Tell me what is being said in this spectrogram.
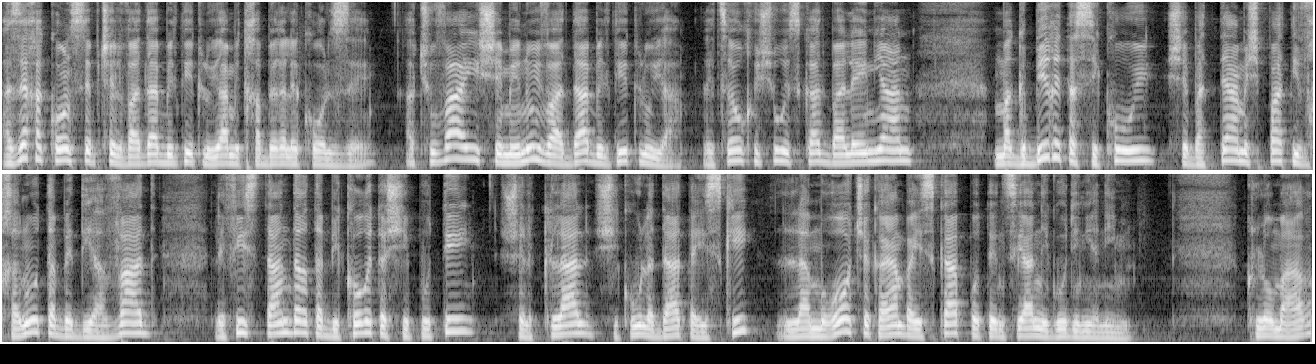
אז איך הקונספט של ועדה בלתי תלויה מתחבר לכל זה? התשובה היא שמינוי ועדה בלתי תלויה לצורך אישור עסקת בעלי עניין מגביר את הסיכוי שבתי המשפט יבחנו אותה בדיעבד לפי סטנדרט הביקורת השיפוטי של כלל שיקול הדעת העסקי, למרות שקיים בעסקה פוטנציאל ניגוד עניינים. כלומר,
